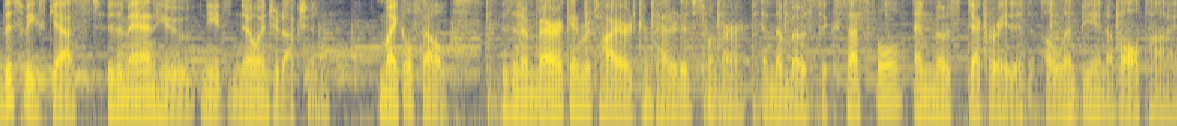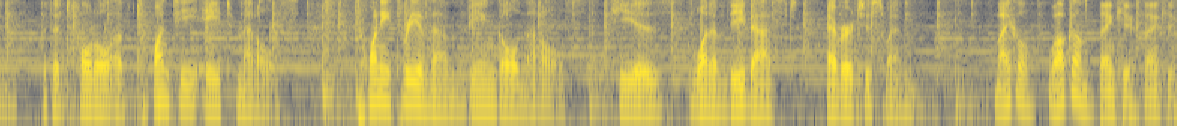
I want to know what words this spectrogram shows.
This week's guest is a man who needs no introduction. Michael Phelps is an American retired competitive swimmer and the most successful and most decorated Olympian of all time, with a total of 28 medals, 23 of them being gold medals. He is one of the best ever to swim. Michael, welcome. Thank you. Thank you.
